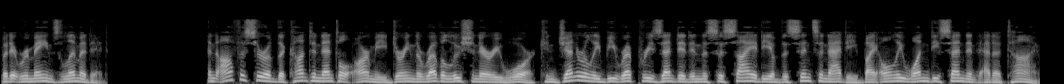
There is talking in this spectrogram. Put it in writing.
but it remains limited. An officer of the Continental Army during the Revolutionary War can generally be represented in the Society of the Cincinnati by only one descendant at a time.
